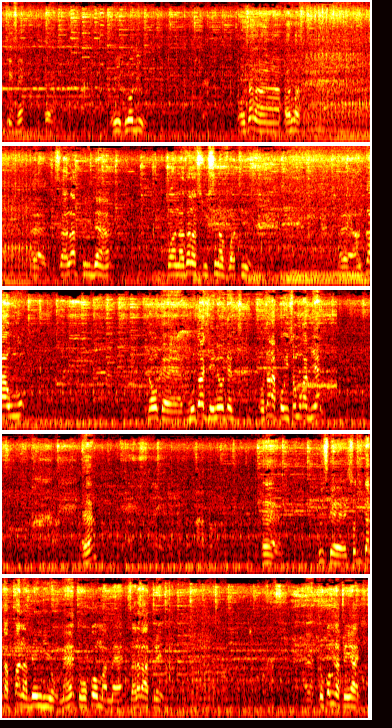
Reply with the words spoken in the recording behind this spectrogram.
jese yeah. oui glodi oza na paroisse eh, zala prudent po naza na souci na voiture eh, enka wu donc eh, moto agene o te oza na position moko bien eh? Eh. puiske soki kaka pa nabengi yo me tokokoma me ezalaka euh, apres tokomi na payage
